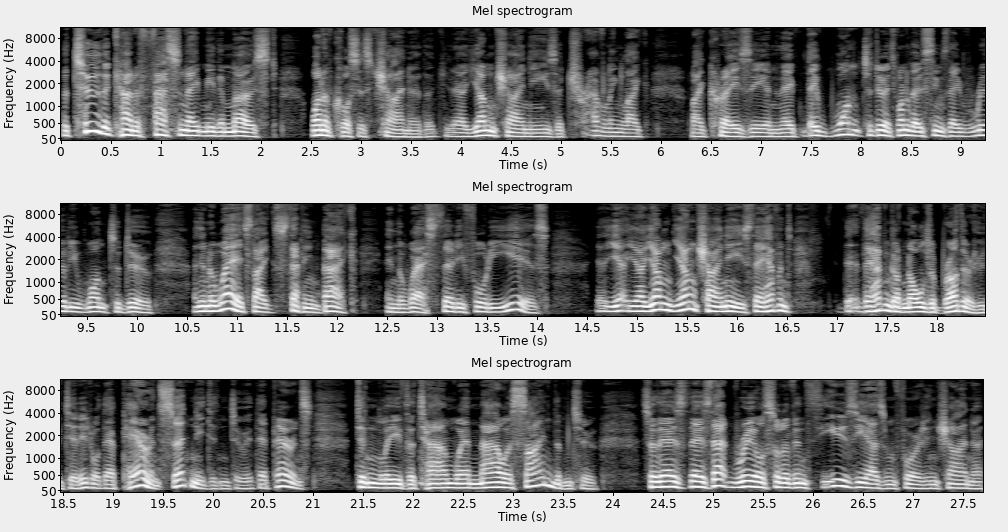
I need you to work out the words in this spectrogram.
the two that kind of fascinate me the most. One, of course, is China. That you know, young Chinese are traveling like like crazy and they, they want to do it. It's one of those things they really want to do. And in a way, it's like stepping back in the West 30, 40 years. Yeah, young, young Chinese, they haven't, they haven't got an older brother who did it, or their parents certainly didn't do it. Their parents didn't leave the town where Mao assigned them to. So there's, there's that real sort of enthusiasm for it in China.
